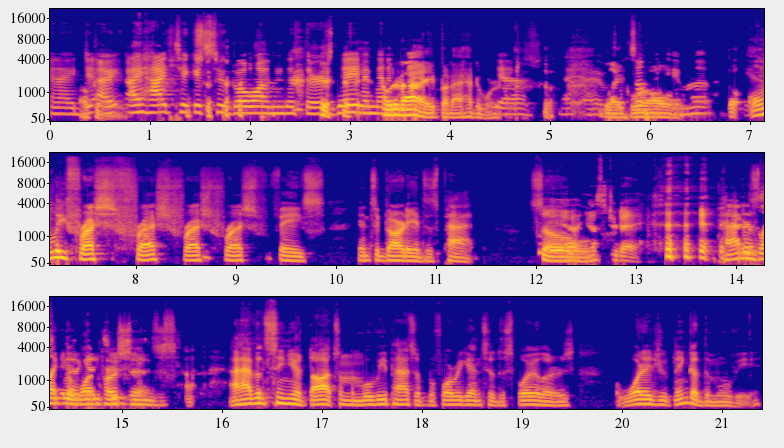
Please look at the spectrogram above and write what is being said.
and I did. Okay. I, I had tickets to go on the Thursday, and then so did I, but I had to work. Yeah, So, I, I, like we're all came up. the Yeah. only fresh, fresh, fresh, fresh face into Guardians is Pat. So yeah, yesterday. Pat is like the one again Tuesday. I haven't seen your thoughts on the movie, Pat. So before we get into the spoilers, what did you think of the movie?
